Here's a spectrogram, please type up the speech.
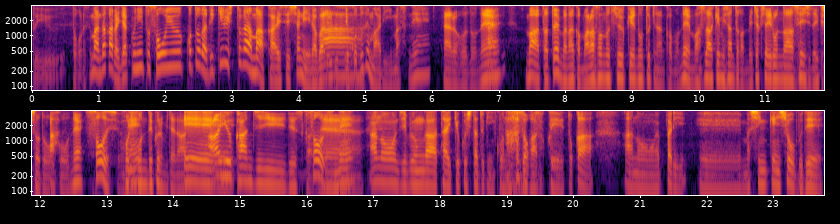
というところです、まあ、だから逆に言うとそういうことができる人がまあ解説者に選ばれるということでもありますね。なるほどね、はいまあ、例えばなんかマラソンの中継の時なんかもね、増田明美さんとかめちゃくちゃいろんな選手のエピソードをこうね、そうですよね。掘り込んでくるみたいな、えー、ああいう感じですかね。そうですね。あの自分が対局した時にこんなことがあってとか、あのやっぱり、えーまあ、真剣勝負で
